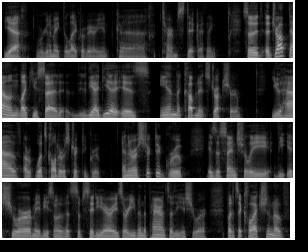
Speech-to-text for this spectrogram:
Yeah, we're going to make the Lycra variant uh, term stick, I think. So a drop down, like you said, the idea is in the covenant structure, you have a, what's called a restricted group. And the restricted group is essentially the issuer, maybe some of its subsidiaries, or even the parents of the issuer. But it's a collection of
